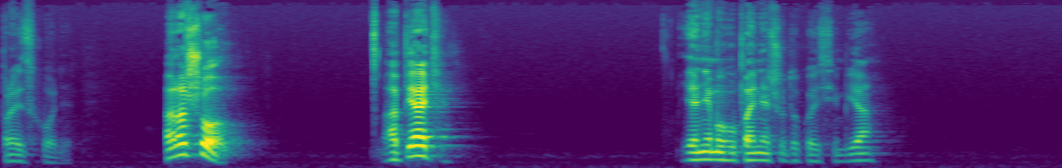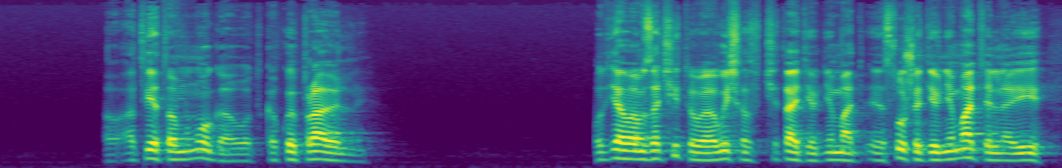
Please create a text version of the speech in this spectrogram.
происходит. Хорошо. Опять я не могу понять, что такое семья. Ответов много, а вот какой правильный. Вот я вам зачитываю, а вы сейчас читайте внимательно, слушайте внимательно и,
